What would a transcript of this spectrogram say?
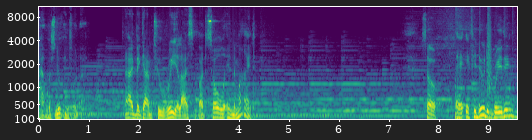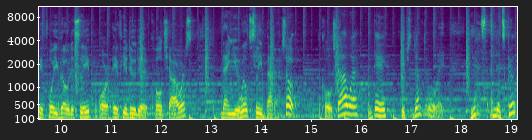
I was looking for that. I began to realize, but it's all in the mind. So, eh, if you do the breathing before you go to sleep, or if you do the cold showers, then you will sleep better. So, cold shower a day keeps the doctor away. Yes, and it's good.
